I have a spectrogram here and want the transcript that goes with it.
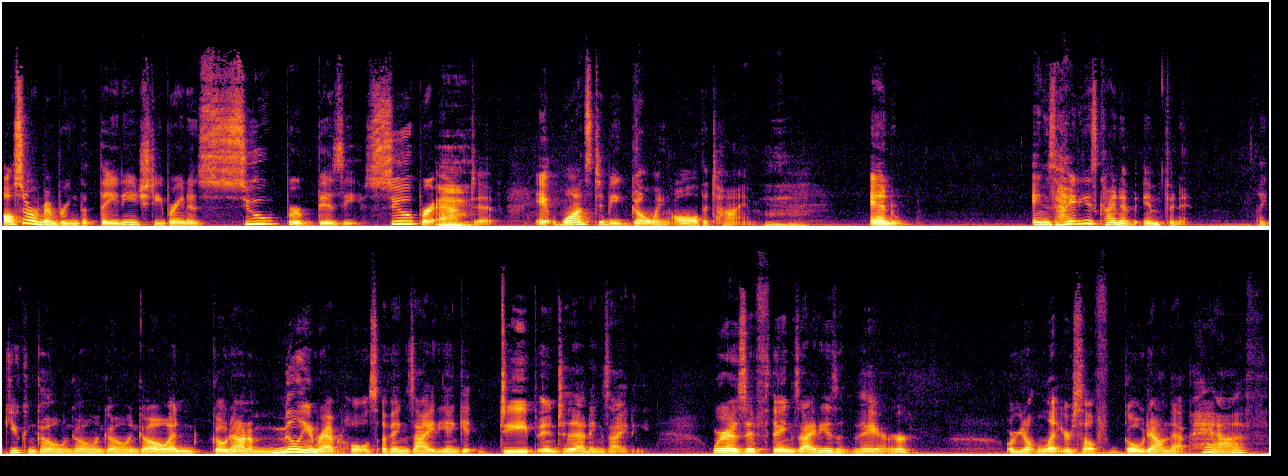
Also remembering that the ADHD brain is super busy, super mm. active. It wants to be going all the time. Mm-hmm. And anxiety is kind of infinite. Like you can go and go and go and go and go down a million rabbit holes of anxiety and get deep into that anxiety. Whereas if the anxiety isn't there, or you don't let yourself go down that path,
